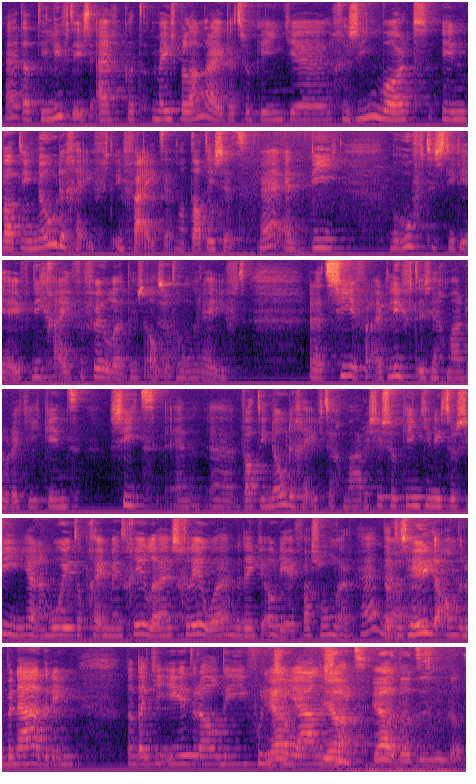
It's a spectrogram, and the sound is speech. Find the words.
Hè, dat die liefde is eigenlijk het meest belangrijk. Dat zo'n kindje gezien wordt in wat hij nodig heeft, in feite. Want dat is het. Hè? En die behoeftes die hij heeft, die ga je vervullen. Dus als Ja. het honger heeft. En dat zie je vanuit liefde, zeg maar, doordat je je kind ziet en eh, wat hij nodig heeft, zeg maar. Als je zo'n kindje niet zou zien, ja, dan hoor je het op een gegeven moment gillen en schreeuwen. En dan denk je, oh, die heeft vast honger. Hè? Dat Ja. is een hele andere benadering dan dat je eerder al die voedingssignalen ja, ziet. Ja, dat is dat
